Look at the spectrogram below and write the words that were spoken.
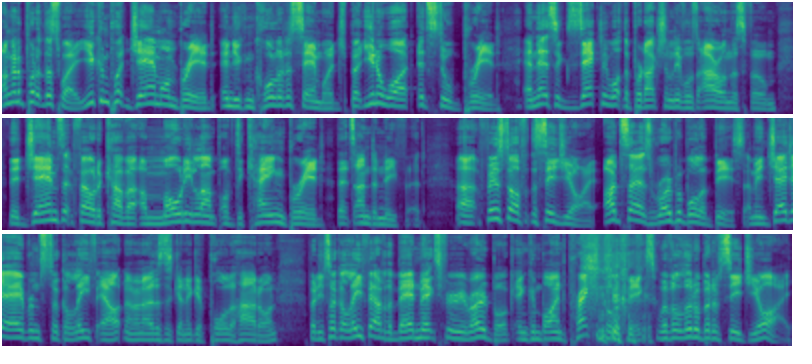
I'm going to put it this way: you can put jam on bread and you can call it a sandwich, but you know what? It's still bread, and that's exactly what the production levels are on this film. They're jams that fail to cover a moldy lump of decaying bread that's underneath it. Uh, first off, the CGI. I'd say it's ropeable at best. I mean, J.J. Abrams took a leaf out, and I know this is going to give Paul a hard on, but he took a leaf out of the Mad Max Fury Road book and combined practical effects with a little bit of CGI.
